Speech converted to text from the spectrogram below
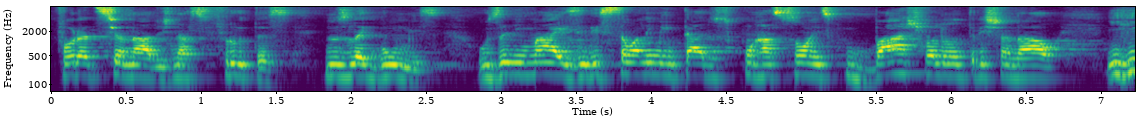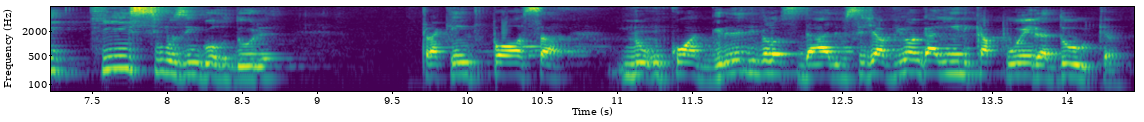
foram adicionados nas frutas, nos legumes. Os animais eles são alimentados com rações com baixo valor nutricional e riquíssimos em gordura, para que a gente possa, com a grande velocidade. Você já viu uma galinha de capoeira adulta?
